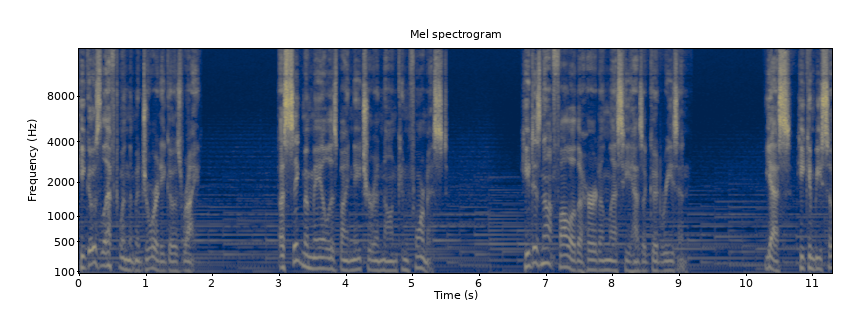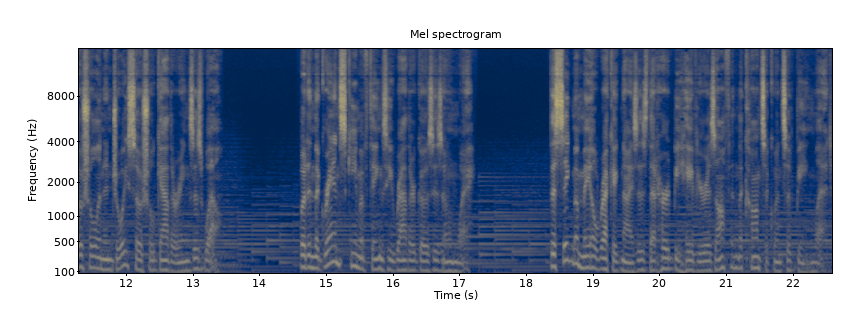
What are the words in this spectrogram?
He goes left when the majority goes right. A Sigma male is by nature a nonconformist. He does not follow the herd unless he has a good reason. Yes, he can be social and enjoy social gatherings as well. But in the grand scheme of things, he rather goes his own way. The Sigma male recognizes that herd behavior is often the consequence of being led,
